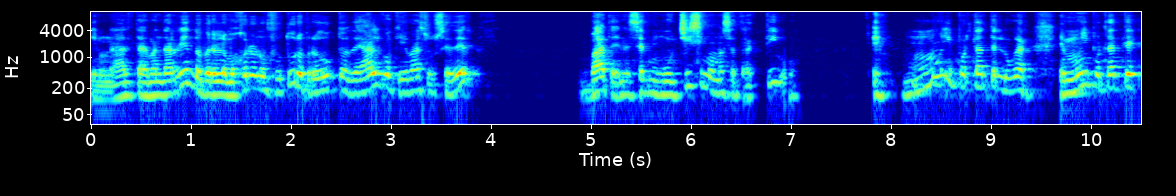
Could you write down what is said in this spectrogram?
tiene una alta demanda de arriendo, pero a lo mejor en un futuro, producto de algo que va a suceder, va a tener ser muchísimo más atractivo. Es muy importante el lugar, es muy importante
